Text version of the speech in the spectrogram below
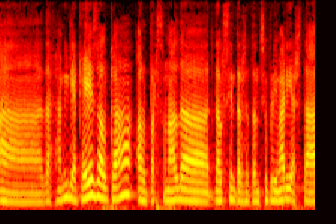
eh, de família, que és el que el personal de, dels centres d'atenció primària està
